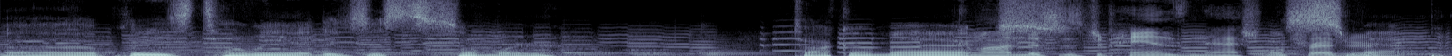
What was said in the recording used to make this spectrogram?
Uh, please tell me it exists somewhere. Taco Max. Come on, this is Japan's national treasure. SMAP.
